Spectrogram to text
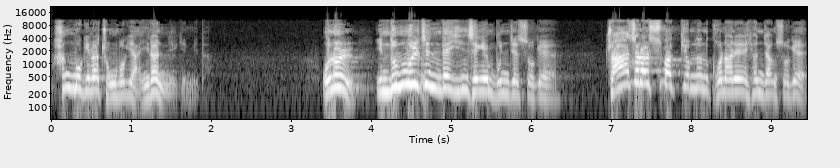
항목이나 종목이 아니라는 얘기입니다. 오늘 이 눈물진 내 인생의 문제 속에 좌절할 수밖에 없는 고난의 현장 속에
